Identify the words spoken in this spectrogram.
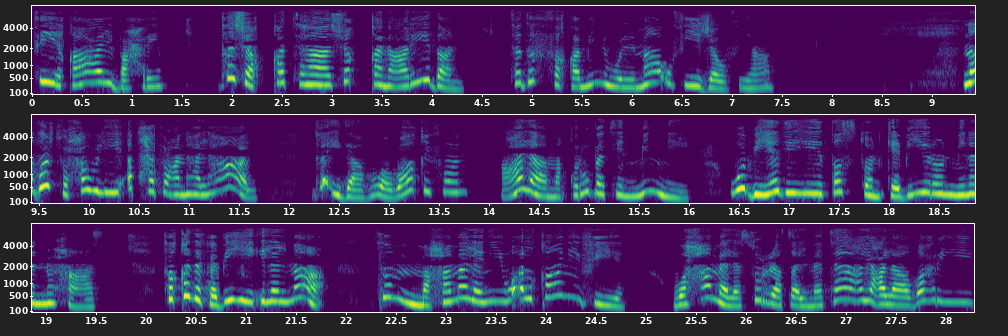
في قاع البحر فشقتها شقا عريضا تدفق منه الماء في جوفها. نظرت حولي أبحث عن هلهال فإذا هو واقف على مقربة مني وبيده طست كبير من النحاس فقذف به إلى الماء ثم حملني وألقاني فيه وحمل سرة المتاع على ظهره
